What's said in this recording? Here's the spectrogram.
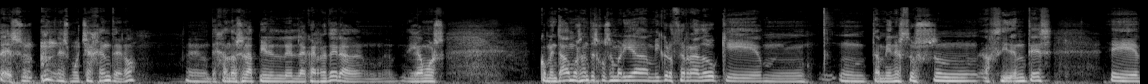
Es mucha gente, ¿no? Eh, dejándose la piel en la carretera. Digamos, comentábamos antes, José María, micro cerrado, que mm, mm, también estos mm, accidentes eh,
